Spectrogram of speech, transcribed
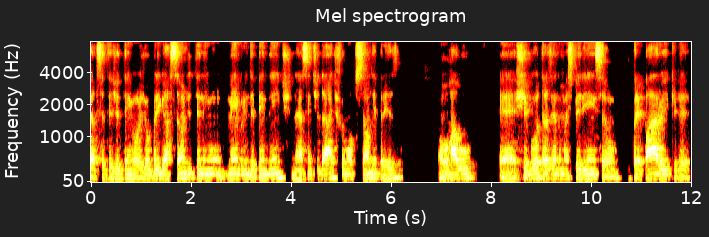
a CTG tem hoje, a obrigação de ter nenhum membro independente nessa entidade, foi uma opção da empresa. O Raul é, chegou trazendo uma experiência, um preparo aí que ele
